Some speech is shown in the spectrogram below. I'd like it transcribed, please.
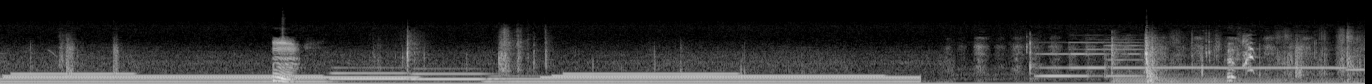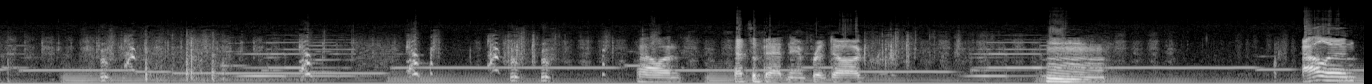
Hmm. Allan, that's a bad name for a dog. Hmm. Allan!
